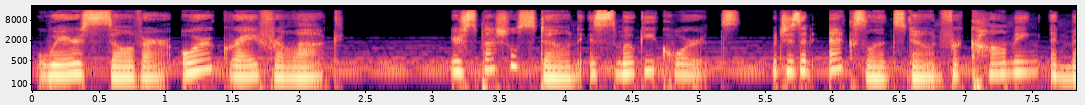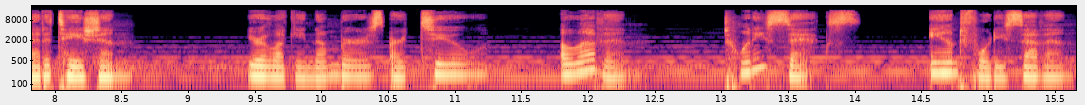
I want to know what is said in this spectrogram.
Wear silver or gray for luck. Your special stone is smoky quartz, which is an excellent stone for calming and meditation. Your lucky numbers are 2, 11, 26, and 47.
